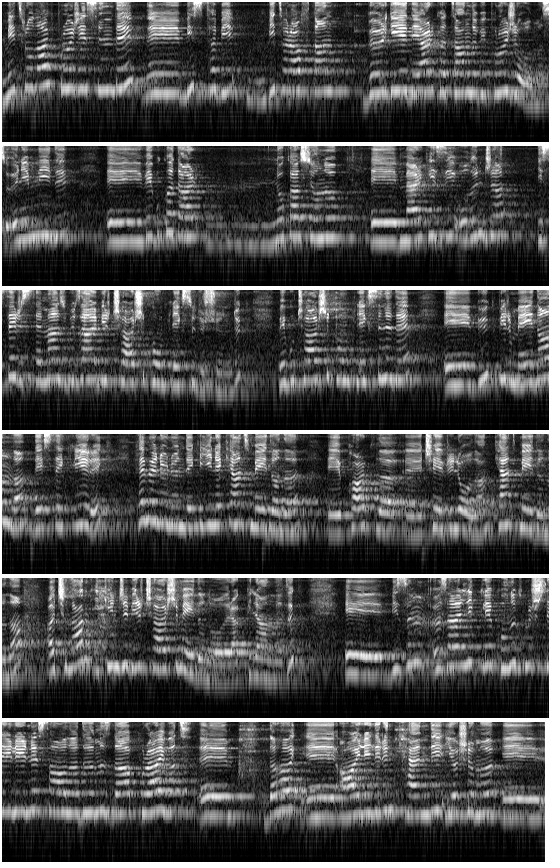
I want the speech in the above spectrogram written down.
Metrolife projesinde e, biz tabii bir taraftan bölgeye değer katan da bir proje olması önemliydi. E, ve bu kadar mm, lokasyonu e, merkezi olunca ister istemez güzel bir çarşı kompleksi düşündük. Ve bu çarşı kompleksini de e, büyük bir meydanla destekleyerek hemen önündeki yine kent meydanı, e, parkla e, çevrili olan kent meydanına açılan ikinci bir çarşı meydanı olarak planladık. E, bizim özellikle konut müşterilerine sağladığımız daha private, e, daha e, ailelerin kendi yaşamı, e,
